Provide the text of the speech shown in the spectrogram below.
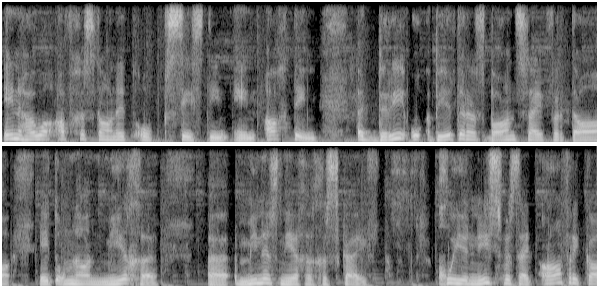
en houe afgestaan het op 16 en 18. 'n 3 beter as baansyfer daar het hom na 9 uh minus 9 geskuif. Goeie nuus vir Suid-Afrika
